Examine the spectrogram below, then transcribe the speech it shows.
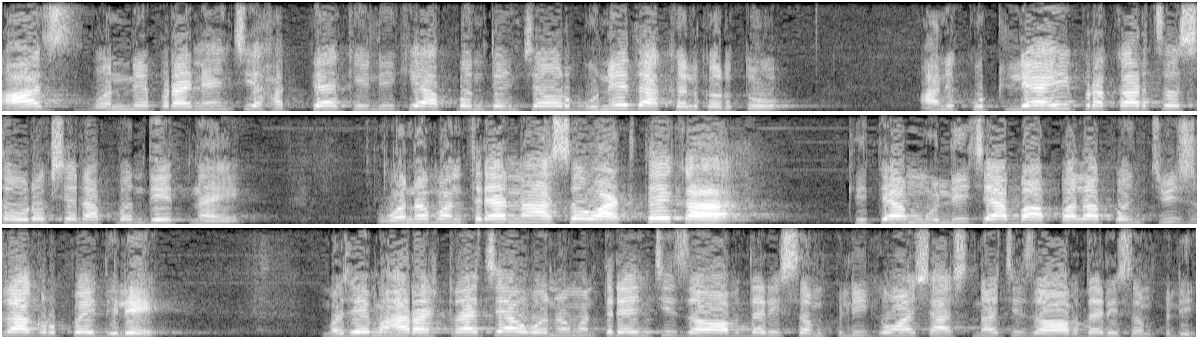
आज वन्य प्राण्यांची हत्या केली की आपण त्यांच्यावर गुन्हे दाखल करतो आणि कुठल्याही प्रकारचं संरक्षण आपण देत नाही. वनमंत्र्यांना असं वाटतंय का की त्या मुलीच्या बापाला पंचवीस लाख रुपये दिले? म्हणजे महाराष्ट्राच्या वनमंत्र्यांची जबाबदारी संपली किंवा शासनाची जबाबदारी संपली?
